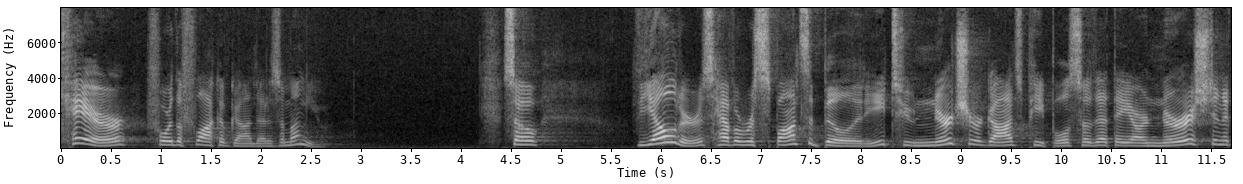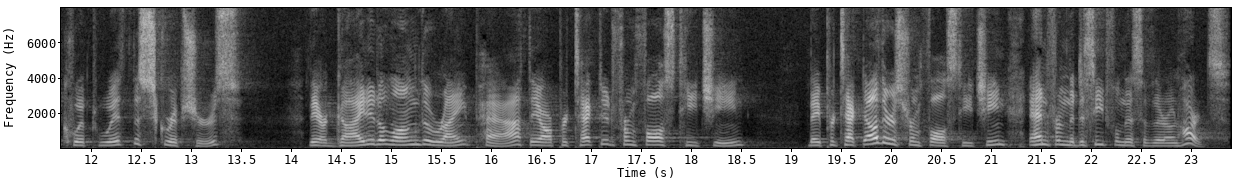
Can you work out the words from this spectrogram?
Care for the flock of God that is among you. So, the elders have a responsibility to nurture God's people so that they are nourished and equipped with the scriptures. They are guided along the right path. They are protected from false teaching. They protect others from false teaching and from the deceitfulness of their own hearts.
